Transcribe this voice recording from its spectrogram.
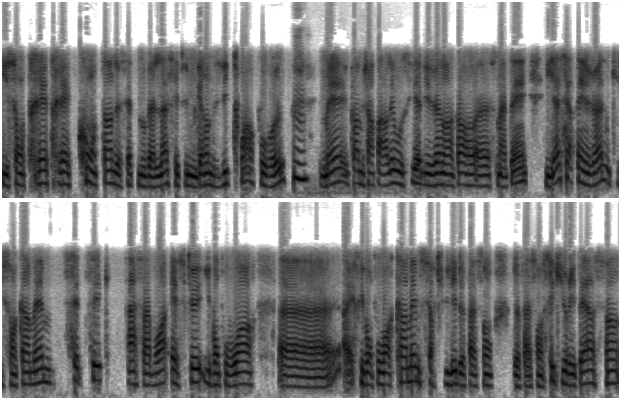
Ils sont très, très contents de cette nouvelle-là. C'est une grande victoire pour eux. Hmm. Mais comme j'en parlais aussi à des jeunes encore euh, ce matin, il y a certains jeunes qui sont quand même sceptiques à savoir est-ce qu'ils vont pouvoir euh, est-ce qu'ils vont pouvoir quand même circuler de façon de façon sécuritaire sans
